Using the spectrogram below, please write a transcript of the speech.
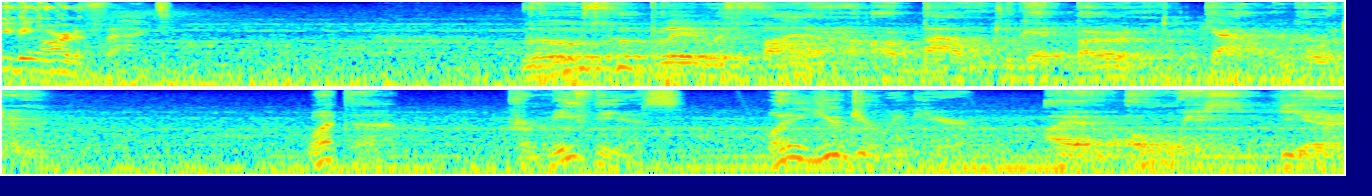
Retrieving artifact. Those who play with fire are bound to get burned, Cal Gordon. What the? Prometheus? What are you doing here? I am always here,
